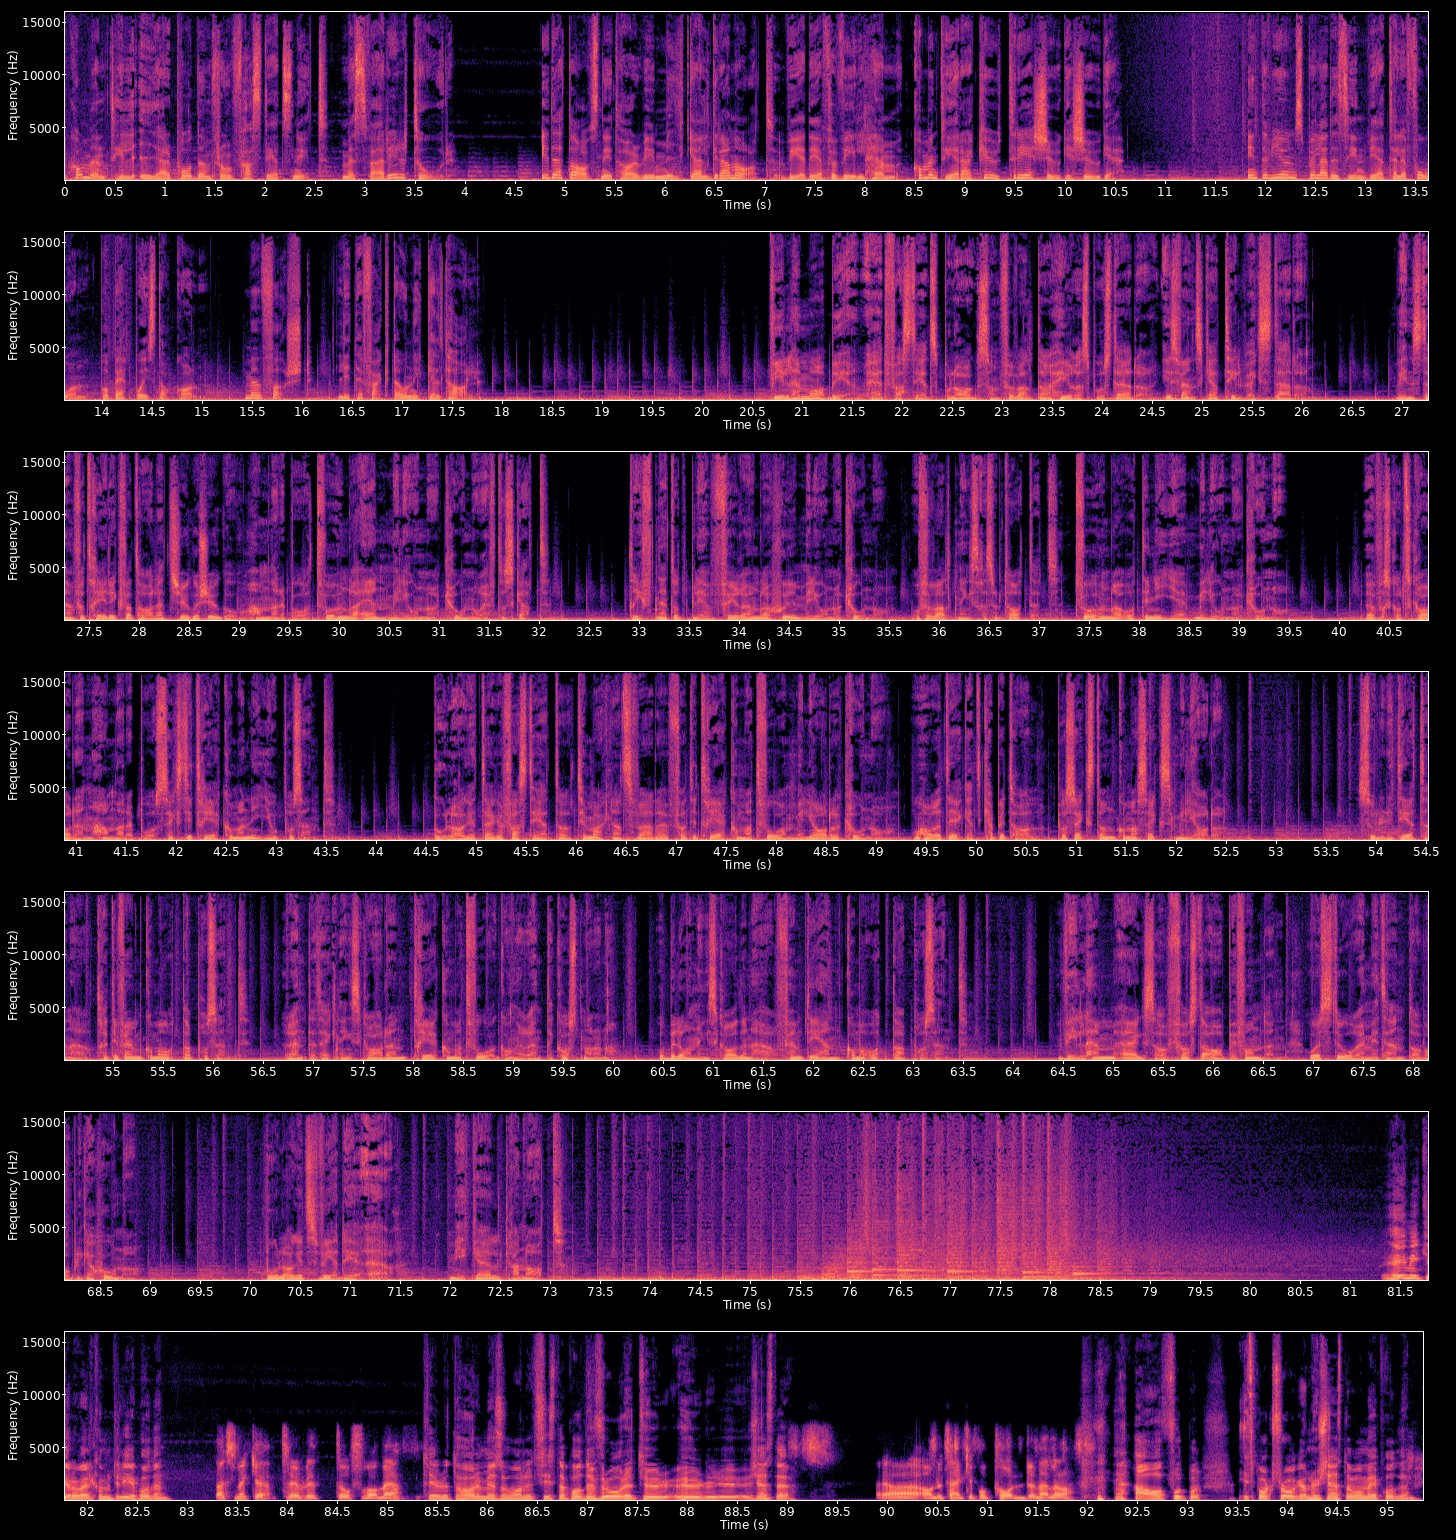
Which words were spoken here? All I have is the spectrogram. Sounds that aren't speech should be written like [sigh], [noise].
Välkommen till IR-podden från Fastighetsnytt med Sverrir Tor. I detta avsnitt hör vi Mikael Granat, VD för Wilhelm, kommentera Q3 2020. Intervjun spelades in via telefon på Beppo i Stockholm. Men först, lite fakta och nyckeltal. Wilhelm AB är ett fastighetsbolag som förvaltar hyresbostäder i svenska tillväxtstäder. Vinsten för tredje kvartalet 2020 hamnade på 201 miljoner kronor efter skatt. Driftnettot blev 407 miljoner kronor och förvaltningsresultatet 289 miljoner kronor. Överskottsgraden hamnade på 63,9 procent. Bolaget äger fastigheter till marknadsvärde 43,2 miljarder kronor och har ett eget kapital på 16,6 miljarder. Soliditeten är 35,8 procent Räntetäckningsgraden 3,2 gånger räntekostnaderna och belåningsgraden är 51,8 procent. Wilhelm ägs av Första AP-fonden och är stor emittent av obligationer. Bolagets VD är Mikael Granat. Hej Mikael och välkommen till E-podden. Tack så mycket. Trevligt att få vara med. Trevligt att ha dig med som vanligt. Sista podden för året. Hur, hur känns det? Ja, om du tänker på podden eller? [laughs] ja, fotboll. I sportfrågan, hur känns det att vara med i podden? [laughs]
